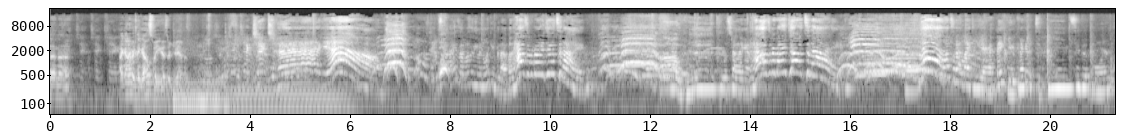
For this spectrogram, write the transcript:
Uh, I got everything else while you guys are jamming. Check, check, check. Yeah! Oh, thanks, guys. I wasn't even looking for that. But how's everybody doing tonight? Oh, weak. Let's try that again. How's everybody doing tonight? Yeah, that's what I like to hear. Thank you. Can I get a teensy bit more?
